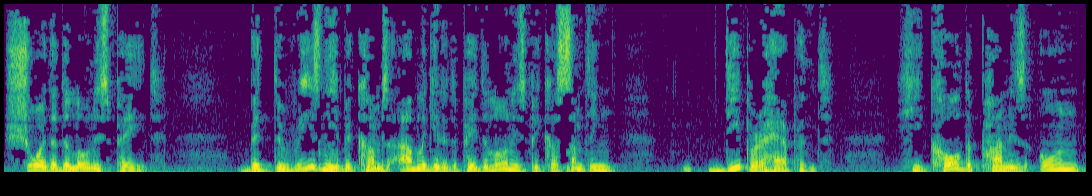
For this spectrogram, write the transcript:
sure that the loan is paid. But the reason he becomes obligated to pay the loan is because something deeper happened. He called upon his own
